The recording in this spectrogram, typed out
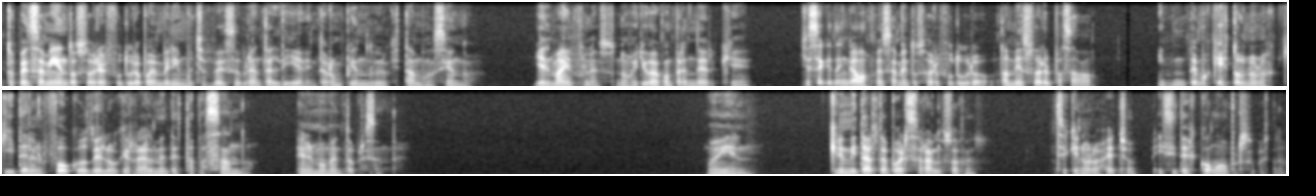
Estos pensamientos sobre el futuro pueden venir muchas veces durante el día, interrumpiendo lo que estamos haciendo. Y el mindfulness nos ayuda a comprender que, ya sea que tengamos pensamientos sobre el futuro, también sobre el pasado, intentemos que estos no nos quiten el foco de lo que realmente está pasando en el momento presente. Muy bien. Quiero invitarte a poder cerrar los ojos, si es que no lo has hecho, y si te es cómodo, por supuesto.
